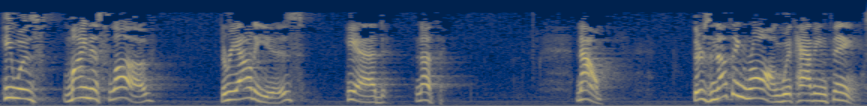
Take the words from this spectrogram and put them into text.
he was minus love. The reality is, he had nothing. Now, there's nothing wrong with having things.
